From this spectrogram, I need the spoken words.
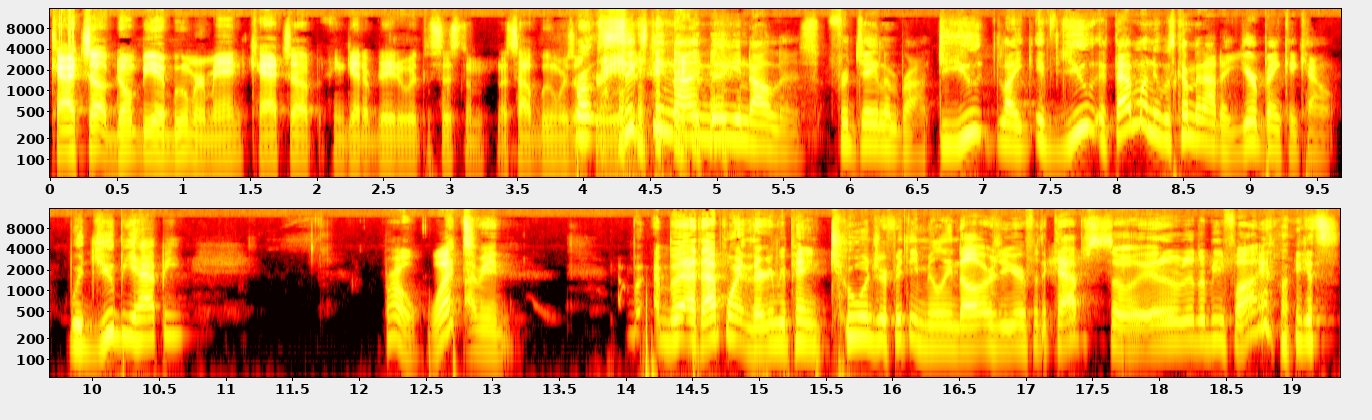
Catch up. Don't be a boomer, man. Catch up and get updated with the system. That's how boomers Bro, are created. sixty nine million dollars for Jaylen Brown. Do you like if you if that money was coming out of your bank account, would you be happy? Bro, what? I mean, but, but at that point, they're gonna be paying two hundred fifty million dollars a year for the caps, so it'll it'll be fine. Like it's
